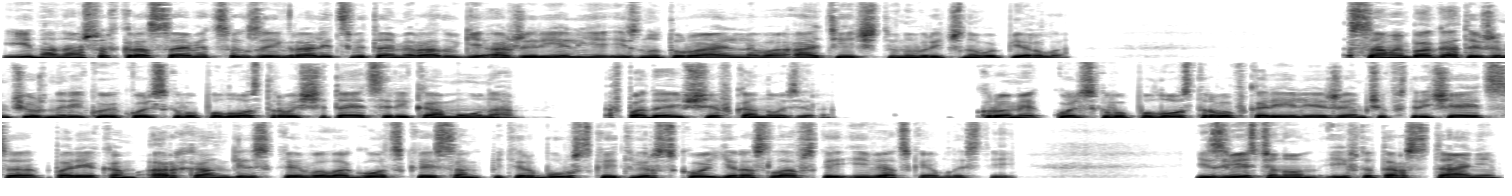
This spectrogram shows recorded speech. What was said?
и на наших красавицах заиграли цветами радуги ожерелья из натурального отечественного речного перла. Самой богатой жемчужной рекой Кольского полуострова считается река Муна, впадающая в Канозеро. Кроме Кольского полуострова в Карелии жемчуг встречается по рекам Архангельской, Вологодской, Санкт-Петербургской, Тверской, Ярославской и Вятской областей. Известен он и в Татарстане,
